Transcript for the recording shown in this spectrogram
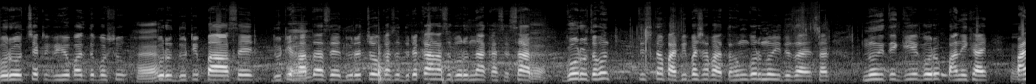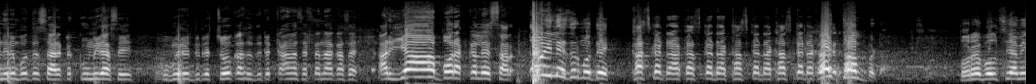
গরু হচ্ছে একটা গৃহপালিত পশু হ্যাঁ। গরুর দুটি পা আছে দুটি হ্যাঁ। হাত আছে দুটো চোখ আছে দুটো কান আছে গরুর নাক আছে। স্যার হ্যাঁ। গরু যখন তৃষ্ণা পায় পিপাসা পায় তখন গরু নদীতে যায়। স্যার নদীতে গিয়ে গরু পানি খায়। পানির মধ্যে স্যার একটা কুমির আছে। কুমিরের দুটো চোখ আছে দুটো কান আছে একটা নাক আছে। আর ইয়া বড় একটা লেজ স্যার ওই লেজের মধ্যে খাস কাটা খাস কাটা খাস কাটা খাস কাটা খাস থাম বেটা। তোরে বলছি আমি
